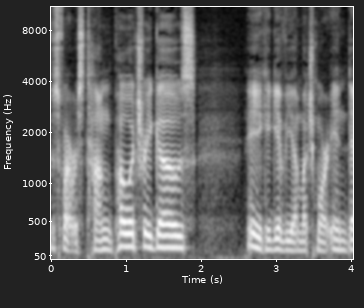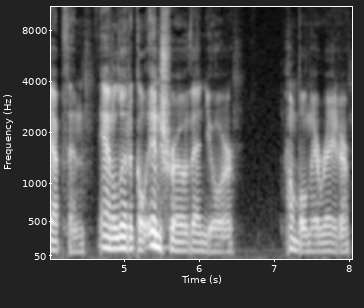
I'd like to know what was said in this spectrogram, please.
As far as Tang poetry goes, he could give you a much more in depth and analytical intro than your humble narrator.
